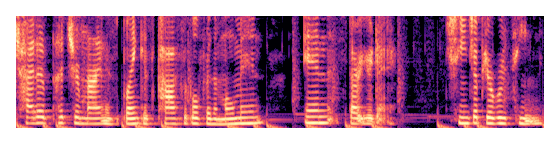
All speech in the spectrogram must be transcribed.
try to put your mind as blank as possible for the moment and start your day change up your routine.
